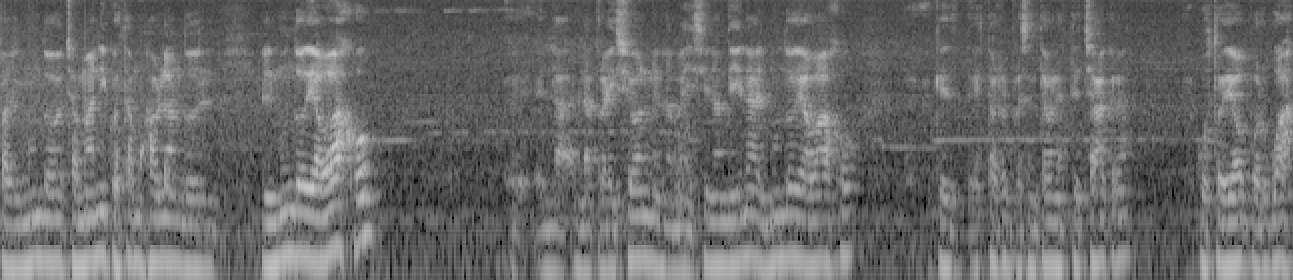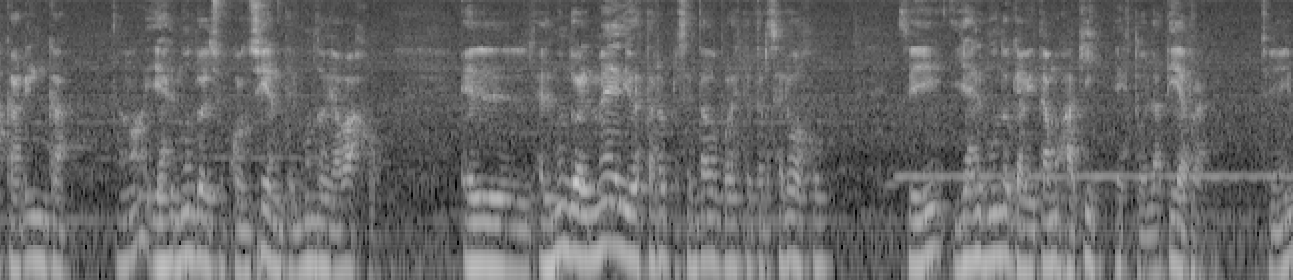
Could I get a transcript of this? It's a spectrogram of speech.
para el mundo chamánico estamos hablando del mundo de abajo, en la, tradición, en la medicina andina, el mundo de abajo, que está representado en este chakra, custodiado por Huáscar, Inca, ¿no? y es el mundo del subconsciente, el mundo de abajo. El, el, mundo del medio está representado por este tercer ojo, ¿sí? y es el mundo que habitamos aquí, esto, la Tierra. ¿sí?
